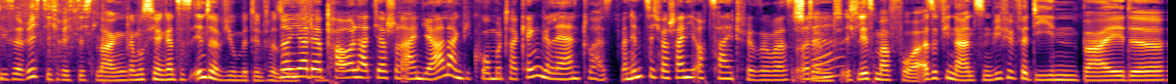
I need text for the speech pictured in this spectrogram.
Die ist ja richtig, richtig lang. Da muss ich ja ein ganzes Interview mit den Personen naja, der. Paul hat ja schon ein Jahr lang die Co-Mutter kennengelernt. Du hast, man nimmt sich wahrscheinlich auch Zeit für sowas, oder? Stimmt. Ich lese mal vor. Also Finanzen. Wie viel verdienen beide?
